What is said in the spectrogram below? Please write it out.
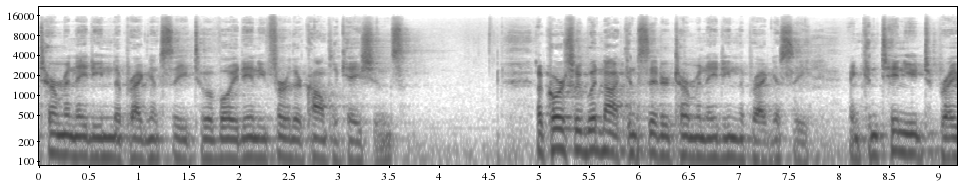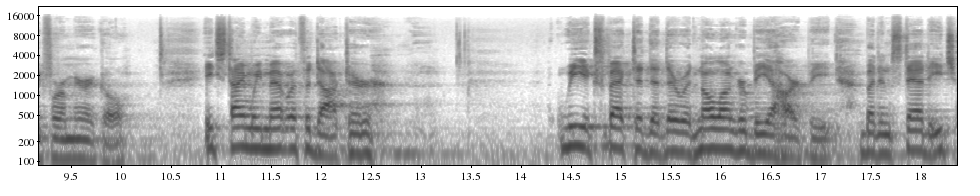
terminating the pregnancy to avoid any further complications. Of course, we would not consider terminating the pregnancy and continued to pray for a miracle. Each time we met with the doctor, we expected that there would no longer be a heartbeat, but instead, each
